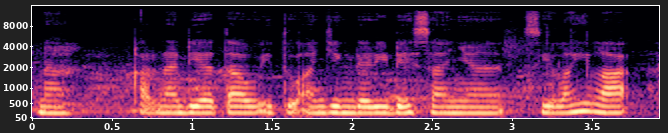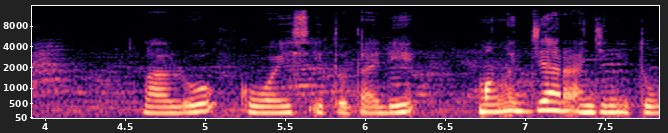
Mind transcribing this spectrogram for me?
Nah, karena dia tahu itu anjing dari desanya si Laila, lalu Kuais itu tadi mengejar anjing itu.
